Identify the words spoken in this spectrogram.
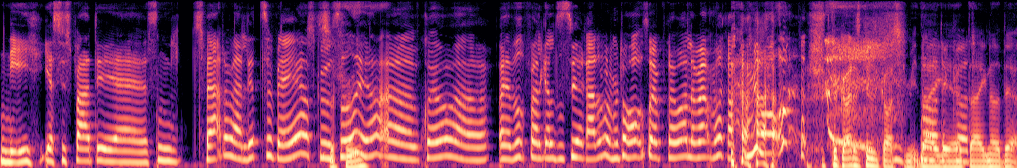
Nej, jeg synes bare, det er sådan svært at være lidt tilbage og skulle sidde her og prøve at, Og jeg ved, folk altid siger, at jeg retter på mit hår, så jeg prøver at lade være med at rette mit hår. Du gør det skide godt, Simi. Der, Nå, er er ikke, godt. der er ikke noget der.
